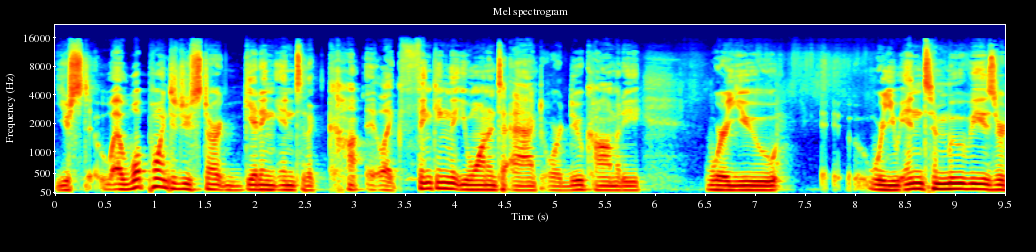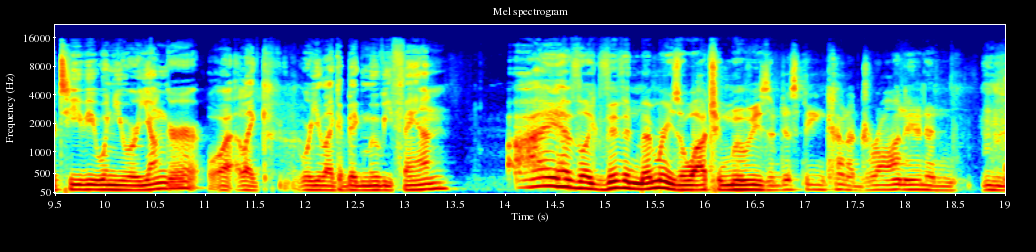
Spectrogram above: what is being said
You st- at what point did you start getting into the like thinking that you wanted to act or do comedy? Were you were you into movies or TV when you were younger, or like were you like a big movie fan? I have like vivid memories of watching movies and just being kind of drawn in and mm-hmm.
